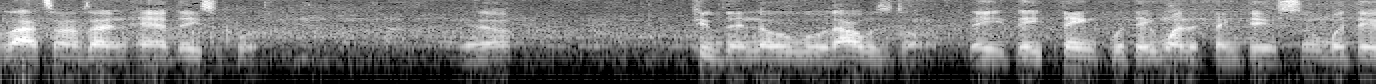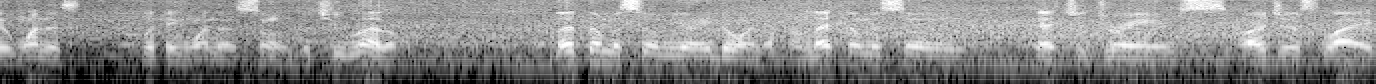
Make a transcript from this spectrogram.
a lot of times I didn't have their support. You know, people didn't know what I was doing. They they think what they want to think. They assume what they want to what they want to assume. But you let them. Let them assume you ain't doing nothing. Let them assume that your dreams are just like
